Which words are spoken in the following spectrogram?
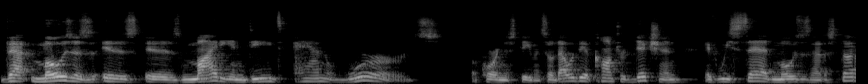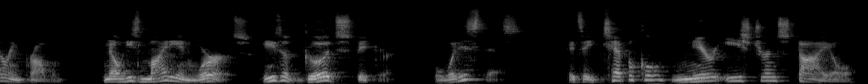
that Moses is, is mighty in deeds and words, according to Stephen. So that would be a contradiction if we said Moses had a stuttering problem. No, he's mighty in words. He's a good speaker. What is this? It's a typical Near Eastern style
